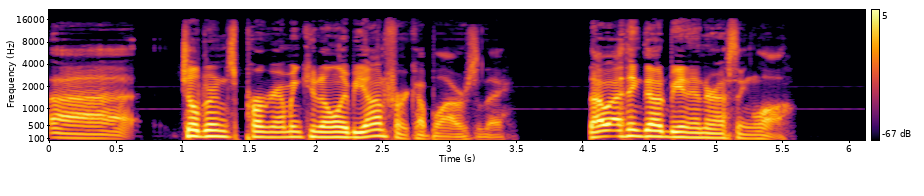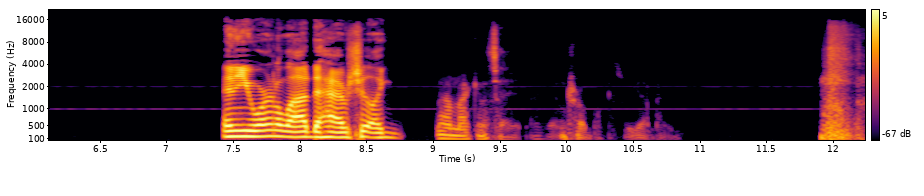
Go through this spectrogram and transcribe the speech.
uh, children's programming could only be on for a couple hours a day. That I think that would be an interesting law. And you weren't allowed to have shit like I'm not going to say it. I get in trouble because we got paid.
